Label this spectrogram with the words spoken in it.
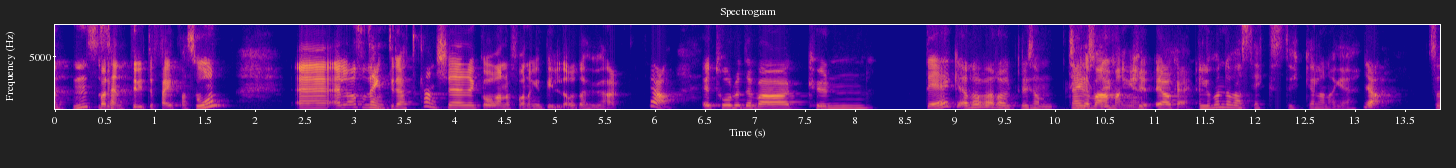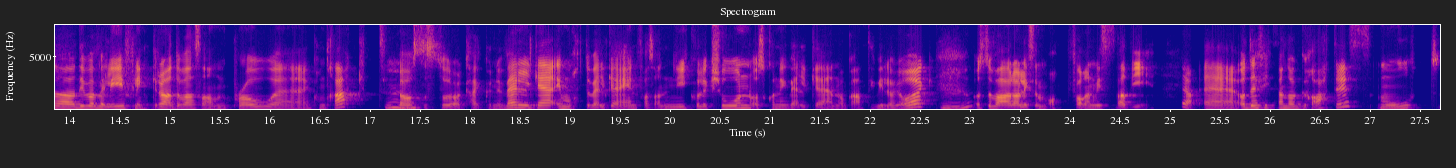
Enten så sendte de til feil person, eh, eller så tenkte de at kanskje det går an å få noen bilder ut av hun her. Ja. Jeg tror det var kun deg, eller var det liksom ti stykker? Nei, det var mange. Ja, okay. Jeg lurer på om det var seks stykker eller noe. Ja. Så de var veldig flinke, da. Det var sånn pro-kontrakt. Mm. Og så sto det hva jeg kunne velge. Jeg måtte velge en fra sånn ny kolleksjon, og så kunne jeg velge noe annet jeg ville òg. Mm. Og så var det liksom opp for en viss verdi. Ja. Eh, og det fikk man da gratis mot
